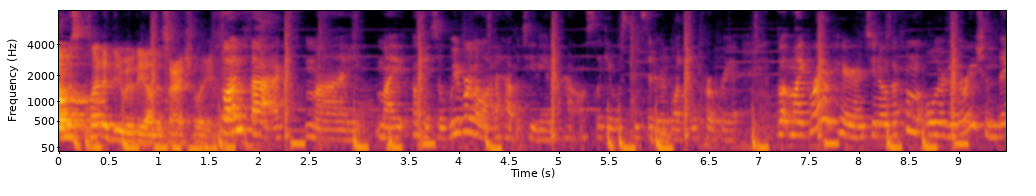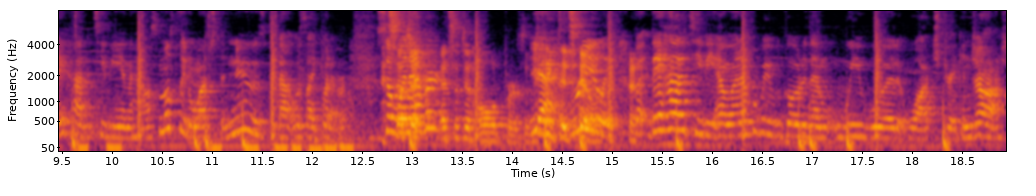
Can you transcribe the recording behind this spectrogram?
I was planning to do a video on this actually. Fun fact, my my okay, so we weren't allowed to have a TV in our house. Like it was considered like inappropriate. But my grandparents, you know, they're from the older generation. They had a TV in the house, mostly to watch the news, but that was like whatever. So a- whenever that's such an old person. Yeah, thing to do. really. But they had a TV, and whenever we would go to them, we would watch Drake and Josh.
